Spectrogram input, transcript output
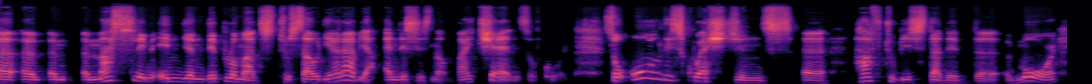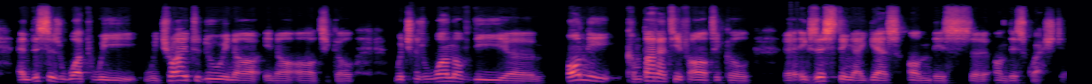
a, a, a, Muslim Indian diplomats to Saudi Arabia. And this is not by chance, of course. So all these questions uh, have to be studied uh, more. And this is what we, we try to do in our, in our article, which is one of the uh, only comparative article uh, existing, I guess, on this, uh, on this question.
